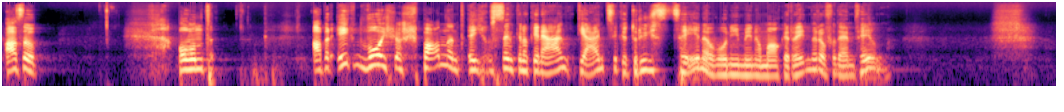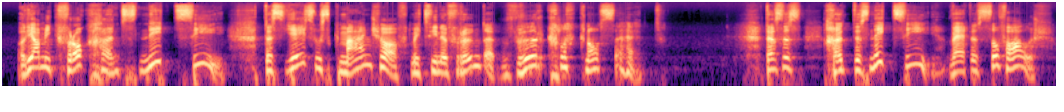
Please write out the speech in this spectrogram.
also, und aber irgendwo ist ja spannend, es sind genau die einzigen drei Szenen, die ich mich noch erinnere von diesem Film. Und ich habe mich gefragt, könnte es nicht sein, dass Jesus Gemeinschaft mit seinen Freunden wirklich genossen hat? Dass es, könnte es nicht sein, wäre das so falsch?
